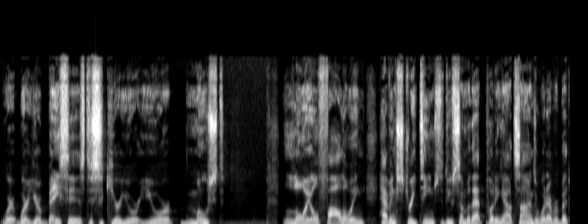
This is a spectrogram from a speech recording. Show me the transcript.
where where your base is to secure your your most loyal following, having street teams to do some of that, putting out signs or whatever. But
